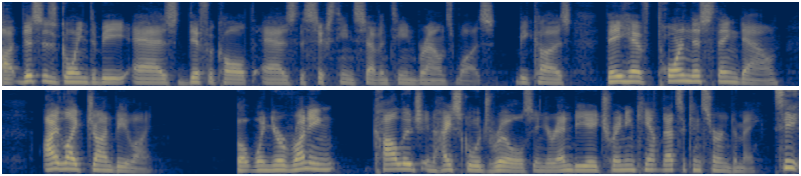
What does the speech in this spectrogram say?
Uh, this is going to be as difficult as the 16-17 Browns was because they have torn this thing down. I like John Beilein, but when you're running college and high school drills in your NBA training camp, that's a concern to me. See,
